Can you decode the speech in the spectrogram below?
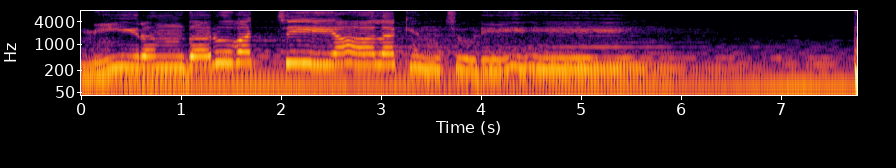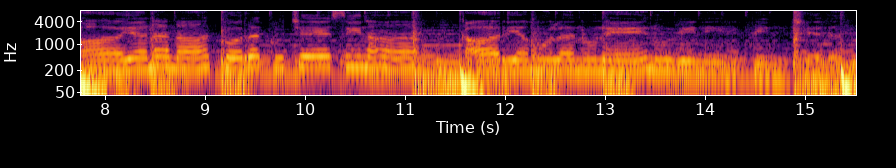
మీరందరూ వచ్చి ఆలకించుడి. ఆయన నా కొరకు చేసిన కార్యములను నేను వినిపించెదను.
